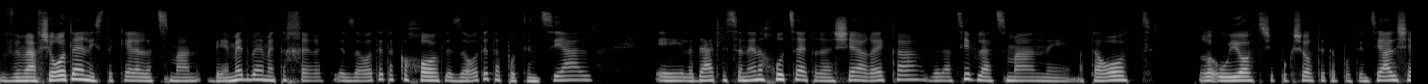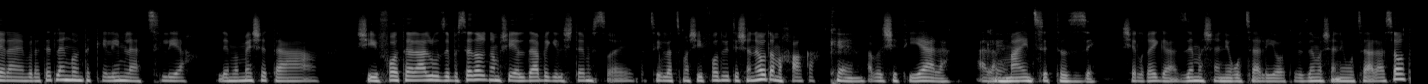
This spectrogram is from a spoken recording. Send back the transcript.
ומאפשרות להן להסתכל על עצמן באמת באמת אחרת, לזהות את הכוחות, לזהות את הפוטנציאל, לדעת לסנן החוצה את רעשי הרקע ולהציב לעצמן אה, מטרות ראויות שפוגשות את הפוטנציאל שלהם ולתת להם גם את הכלים להצליח, לממש את השאיפות הללו. זה בסדר גם שילדה בגיל 12 תציב לעצמה שאיפות ותשנה אותן אחר כך. כן. אבל שתהיה לה על כן. ה mindset הזה, של רגע, זה מה שאני רוצה להיות וזה מה שאני רוצה לעשות,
